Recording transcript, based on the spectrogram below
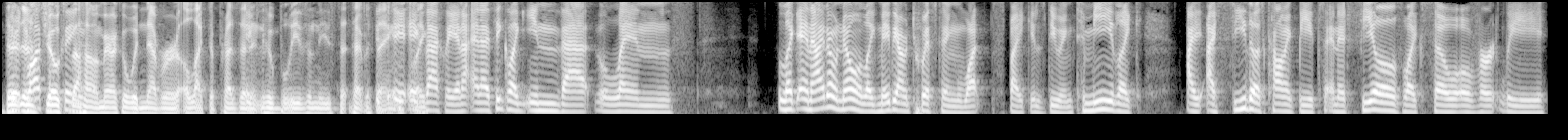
there, there's, of jokes about how america would never elect a president Ex- who believes in these th- type of things E- Like, exactly and I, and I think like in that lens like and i don't know like maybe i'm twisting what spike is doing to me like i i see those comic beats and it feels like so overtly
